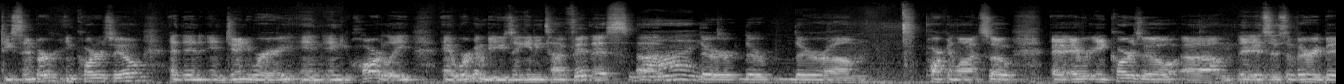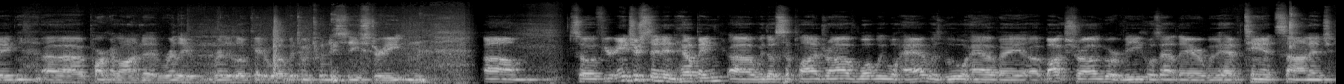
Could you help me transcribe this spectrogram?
December in Cartersville, and then in January in in New Harley, and we're going to be using Anytime Fitness. Uh, Right. their their their um, parking lot. So every, in Cartersville, um, it's it's a very big uh, parking lot, that really really located well between Tennessee Street and. Um, so if you're interested in helping uh, with a supply drive, what we will have is we will have a, a box truck or vehicles out there. We have tent signage,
